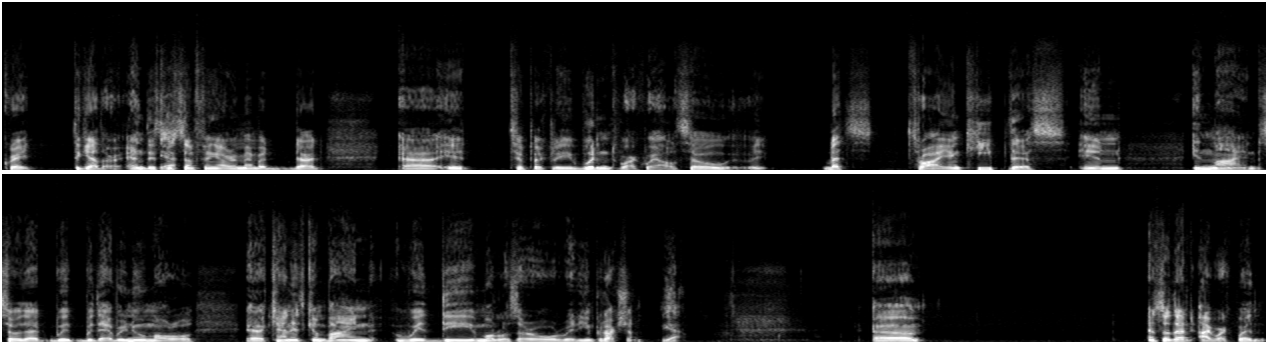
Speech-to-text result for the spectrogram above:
great together. And this Yeah. was something I remembered that uh, it typically wouldn't work well. So uh, let's try and keep this in in mind, so that with with every new model, uh, can it combine with the models that are already in production? Yeah. Um, and so that I work with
